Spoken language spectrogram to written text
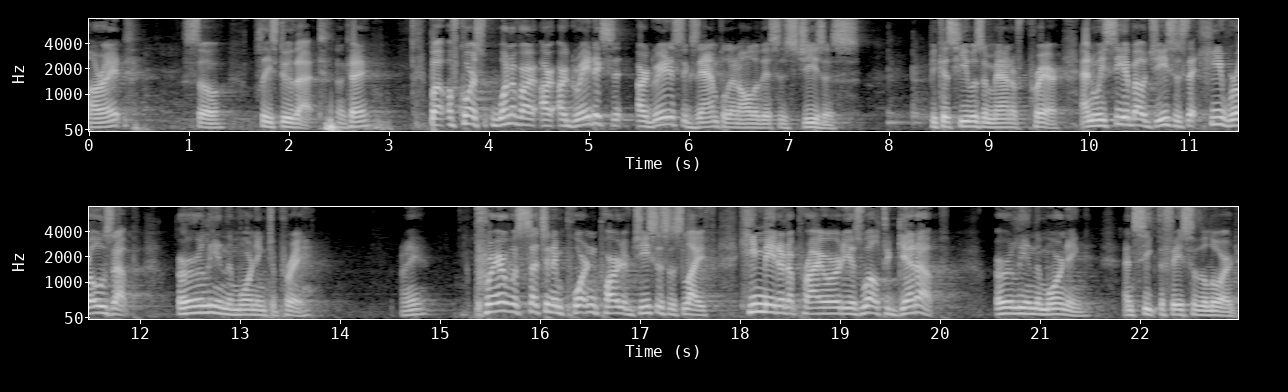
all right? So please do that, okay? But of course, one of our, our, our, greatest, our greatest example in all of this is Jesus, because he was a man of prayer. And we see about Jesus that he rose up early in the morning to pray, right? Prayer was such an important part of Jesus' life, he made it a priority as well to get up early in the morning and seek the face of the Lord.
